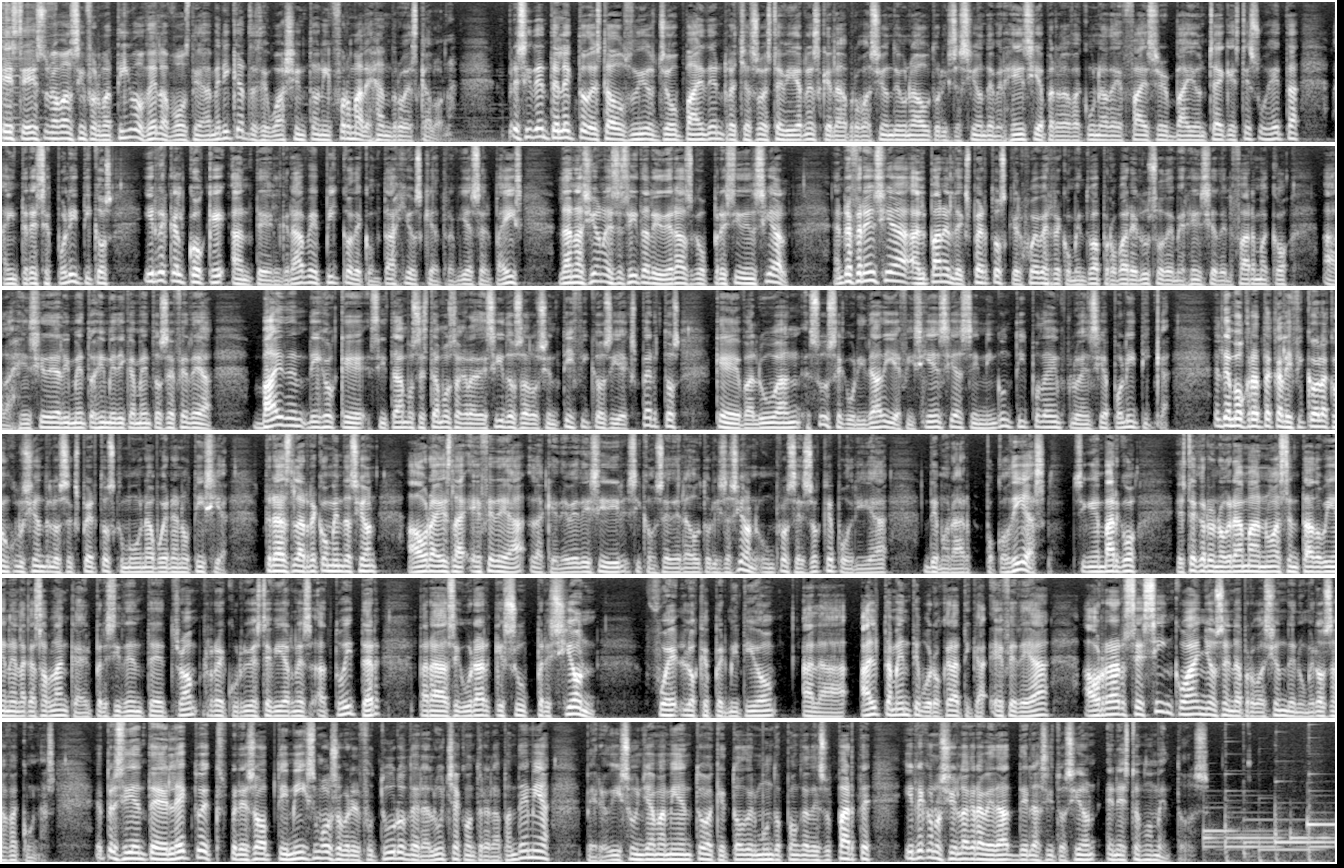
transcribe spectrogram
Este es un avance informativo de La Voz de América. Desde Washington informa Alejandro Escalona. El presidente electo de Estados Unidos, Joe Biden, rechazó este viernes que la aprobación de una autorización de emergencia para la vacuna de Pfizer BioNTech esté sujeta a intereses políticos y recalcó que, ante el grave pico de contagios que atraviesa el país, la nación necesita liderazgo presidencial. En referencia al panel de expertos que el jueves recomendó aprobar el uso de emergencia del fármaco a la Agencia de Alimentos y Medicamentos FDA, Biden dijo que, citamos, estamos agradecidos a los científicos y expertos que evalúan su seguridad y eficiencia sin ningún tipo de influencia política. El demócrata calificó la conclusión de los expertos como una buena noticia. Tras la recomendación, ahora es la FDA la que debe decidir si concede la autorización, un proceso que podría demorar pocos días. Sin embargo, este cronograma no ha sentado bien en la Casa Blanca. El presidente Trump recurrió este viernes a Twitter para asegurar que su presión fue lo que permitió a la altamente burocrática FDA ahorrarse cinco años en la aprobación de numerosas vacunas. El presidente electo expresó optimismo sobre el futuro de la lucha contra la pandemia, pero hizo un llamamiento a que todo el mundo ponga de su parte y reconoció la gravedad de la situación en estos momentos.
